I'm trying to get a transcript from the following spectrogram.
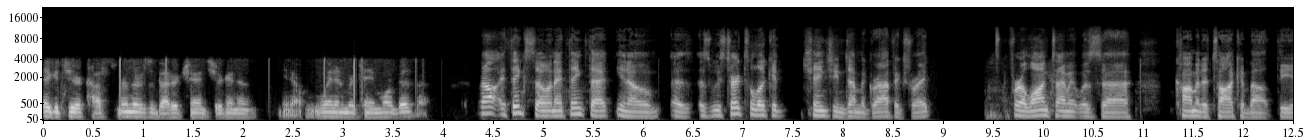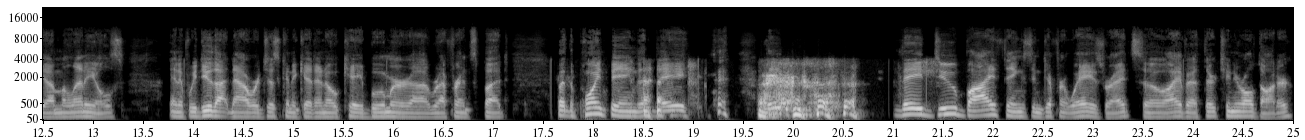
take it to your customer, there's a better chance you're going to, you know, win and retain more business. Well, I think so, and I think that you know, as, as we start to look at changing demographics, right? For a long time, it was uh, common to talk about the uh, millennials, and if we do that now, we're just going to get an okay boomer uh, reference. But, but the point being that they they they do buy things in different ways, right? So I have a 13 year old daughter.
